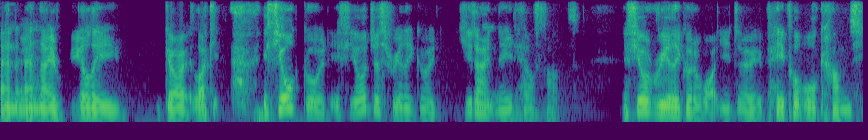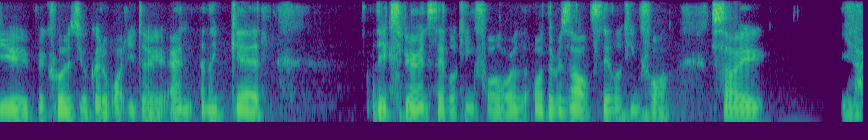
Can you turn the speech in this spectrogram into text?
And and they really go like if you're good if you're just really good you don't need health funds. If you're really good at what you do people will come to you because you're good at what you do and and they get the experience they're looking for or the, or the results they're looking for. So you know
